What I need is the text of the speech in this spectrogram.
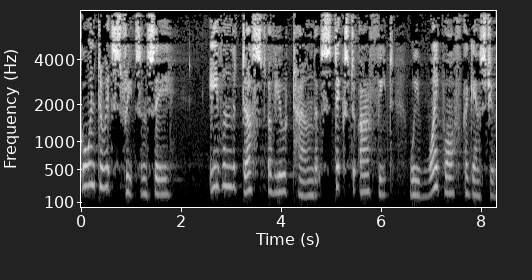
go into its streets and say, even the dust of your town that sticks to our feet we wipe off against you.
